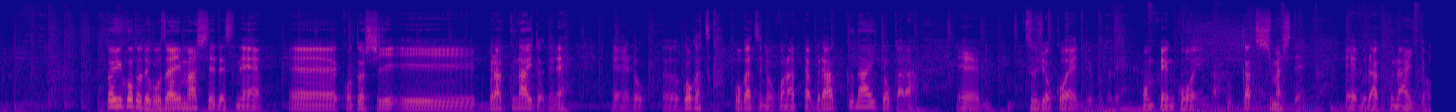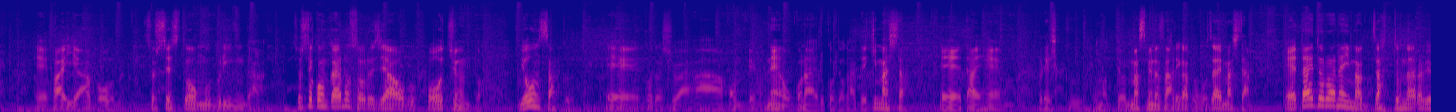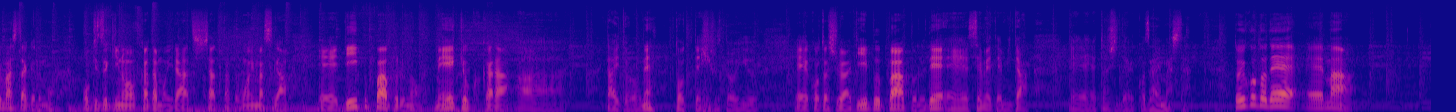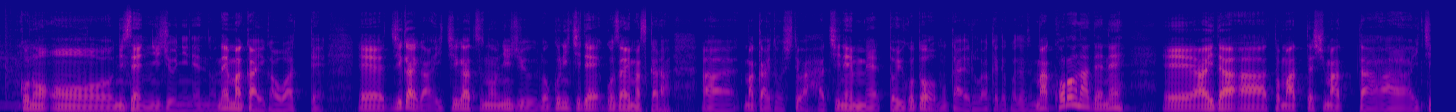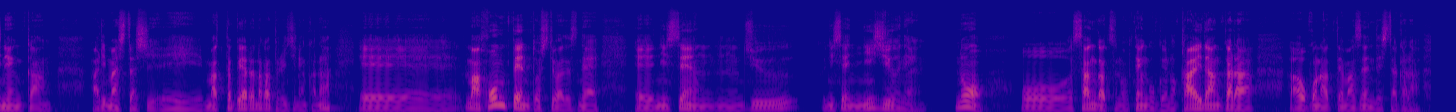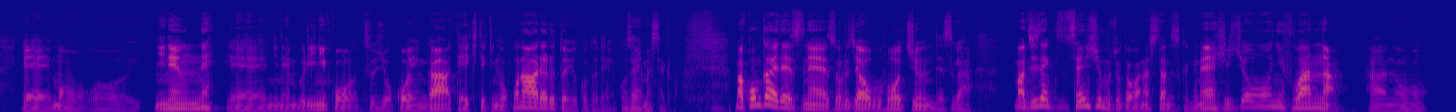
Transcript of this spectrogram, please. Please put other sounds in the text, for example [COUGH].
ということでございましてですね、えー今年ブラックナイトでね、えー5月か5月に行ったブラックナイトから、えー通常公演ということで本編公演が復活しまして、えーブラックナイト、えーファイヤーボールそしてストームブリンガーそして今回のソルジャー・オブ・フォーチューンと4作、えー今年は本編をね行えることができました、えー大変嬉しく思っております。皆さんありがとうございました、えータイトルはね今ざっと並べましたけどもお気づきの方もいらっしゃったと思いますが、えーディープパープルの名曲からあタイトルをね取っているという、えー今年はディープパープルで、えー攻めてみた、えー年でございました。ということで、えーまあこの2022年のね魔界が終わって、えー次回が1月の26日でございますからあ魔界としては8年目ということを迎えるわけでございます。まあコロナでね、えー間あ止まってしまったあ1年間ありましたし、えー全くやらなかったの1年かな、えーまあ、本編としてはですね、えー2010 2020年の3月の天国への階段から行ってませんでしたから、えーもう2年ね、え2年ぶりにこう通常公演が定期的に行われるということでございましたけど、まあ、今回ですねソルジャー・オブ・フォーチューンですが、まあ、事前先週もちょっとお話ししたんですけどね非常に不安なあの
